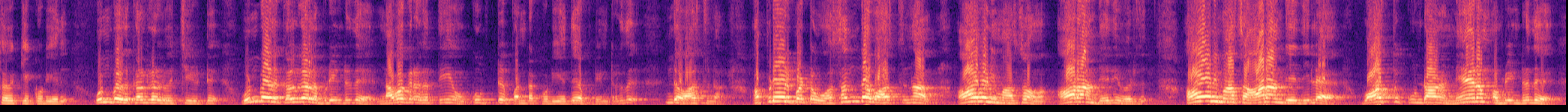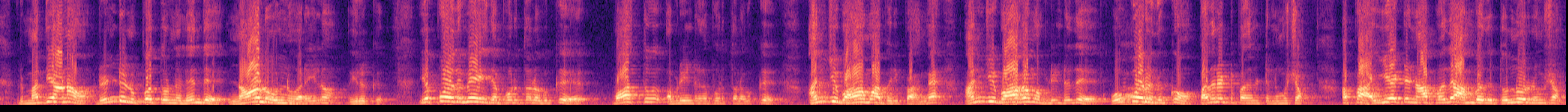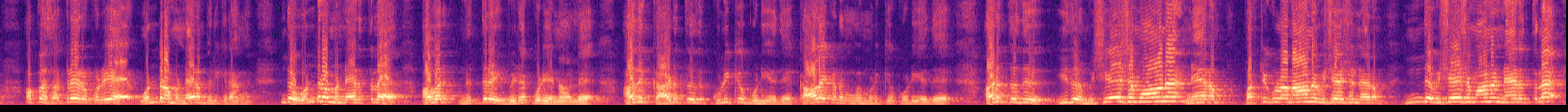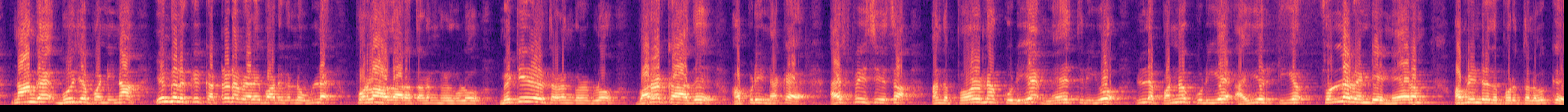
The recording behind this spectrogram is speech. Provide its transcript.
துவைக்கக்கூடியது ஒன்பது கல்கள் வச்சுக்கிட்டு ஒன்பது கல்கள் அப்படின்றது நவகிரகத்தையும் கூப்பிட்டு பண்ணக்கூடியது அப்படின்றது இந்த வாஸ்து நாள். அப்படியேற்பட்ட வசந்த வாஸ்து நாள் ஆவணி மாதம் ஆறாம் தேதி வருது. ஆவணி மாதம் ஆறாம் தேதியில் வாஸ்துக்கு உண்டான நேரம் அப்படின்றது மத்தியானம் ரெண்டு முப்பத்தொன்னுலேருந்து நாலு ஒன்று வரையிலும் இருக்குது எப்போதுமே இதை பொறுத்தளவுக்கு வாஸ்து அப்படின்றத பொறுத்தளவுக்கு அஞ்சு பாகமாக பிரிப்பாங்க. அஞ்சு பாகம் அப்படின்றது ஒவ்வொரு இதுக்கும் பதினெட்டு பதினெட்டு நிமிஷம். அப்போ ஐயெட்டு நாற்பது ஐம்பது தொண்ணூறு நிமிஷம். அப்போ சற்றேறக்குறைய ஒன்றரை மணி நேரம் பிரிக்கிறாங்க. இந்த ஒன்றரை மணி நேரத்தில் அவர் நித்திரை விடக்கூடிய நாள் அதுக்கு அடுத்தது குளிக்கக்கூடியது காலை கடன்கள் முடிக்கக்கூடியது அடுத்தது இது விசேஷமான நேரம் பர்டிகுலரான விசேஷ நேரம். இந்த விசேஷமான நேரத்தில் நாங்கள் பூஜை பண்ணினா எங்களுக்கு கட்டட வேலைப்பாடுகளில் உள்ள பொருளாதார தடங்கல்களோ மெட்டீரியல் தடங்கல்களோ வரக்காது. அப்படின்னாக்க ஆஸ்பீசியஸாக அந்த பண்ணக்கூடிய மேஸ்திரியோ இல்லை பண்ணக்கூடிய ஐயர்ட்டியோ சொல்ல வேண்டிய நேரம் அப்படின்றத பொறுத்தளவுக்கு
